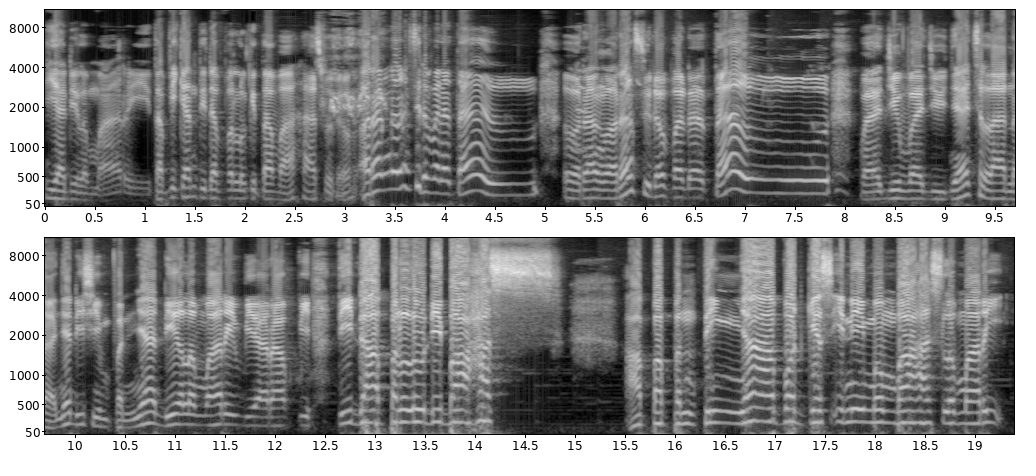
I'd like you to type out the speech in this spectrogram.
Iya di lemari, tapi kan tidak perlu kita bahas, bro. Orang-orang sudah pada tahu, orang-orang sudah pada tahu. Baju-bajunya, celananya disimpannya di lemari biar rapi. Tidak perlu dibahas. Apa pentingnya podcast ini membahas lemari?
